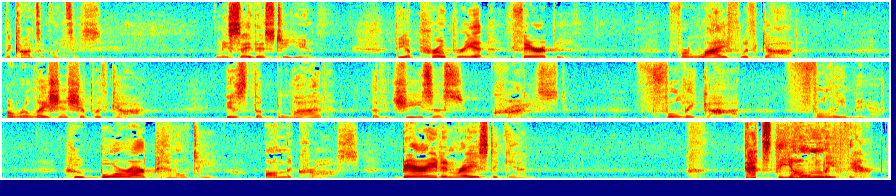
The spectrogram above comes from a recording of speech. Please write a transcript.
the consequences. Let me say this to you the appropriate therapy for life with God, a relationship with God, is the blood of Jesus Christ, fully God, fully man, who bore our penalty on the cross, buried and raised again. That's the only therapy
